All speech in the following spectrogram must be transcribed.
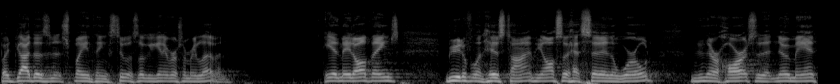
But God doesn't explain things to us. Look again at verse number 11. He had made all things beautiful in his time. He also has set in the world in their hearts so that no man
